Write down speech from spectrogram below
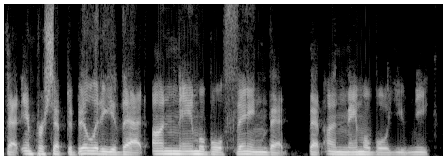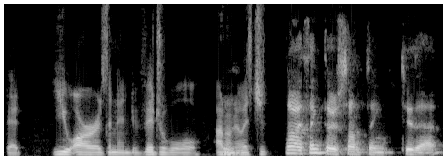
that imperceptibility that unnameable thing that that unnameable unique that you are as an individual. I don't know mm-hmm. it's just No, I think there's something to that.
